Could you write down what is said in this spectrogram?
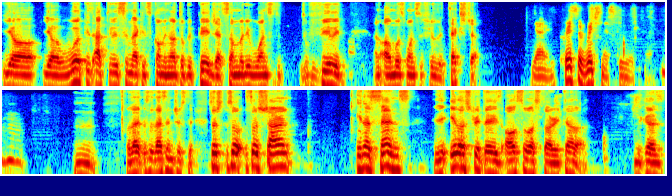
your your work is actually seem like it's coming out of the page that somebody wants to, to mm-hmm. feel it and almost wants to feel the texture. Yeah, it creates a richness to it. Mm-hmm. Mm. Well, that, so that's interesting. So so so Sharon, in a sense, the illustrator is also a storyteller because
